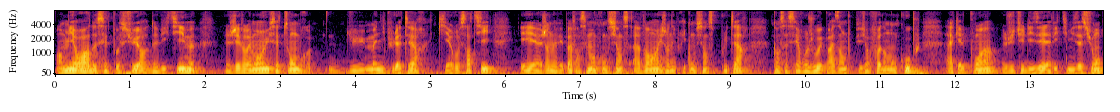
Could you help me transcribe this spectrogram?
en miroir de cette posture de victime, j'ai vraiment eu cette ombre du manipulateur qui est ressortie et euh, j'en avais pas forcément conscience avant et j'en ai pris conscience plus tard quand ça s'est rejoué par exemple plusieurs fois dans mon couple à quel point j'utilisais la victimisation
